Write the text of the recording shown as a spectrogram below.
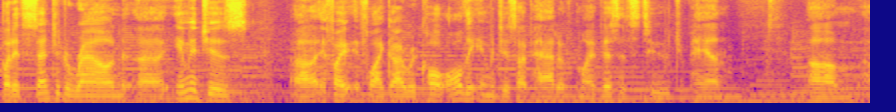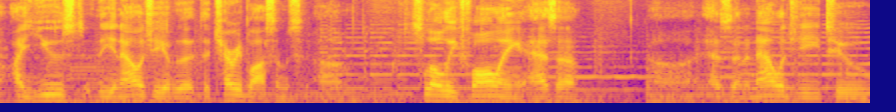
but it's centered around uh, images. Uh, if I, if like I recall all the images I've had of my visits to Japan, um, I used the analogy of the, the cherry blossoms um, slowly falling as a uh, as an analogy to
